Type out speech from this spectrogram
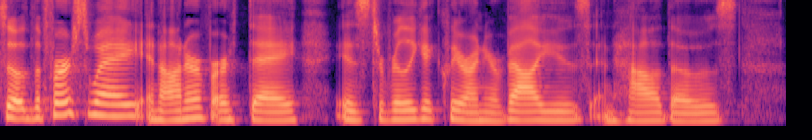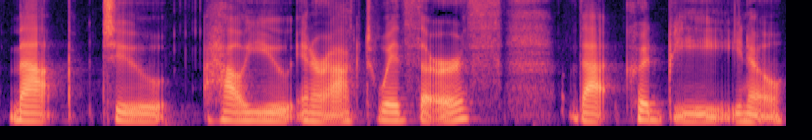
so, the first way in honor of Earth Day is to really get clear on your values and how those map to how you interact with the earth. That could be, you know,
